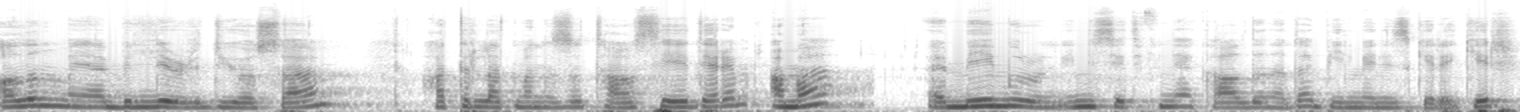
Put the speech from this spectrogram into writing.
alınmayabilir diyorsa hatırlatmanızı tavsiye ederim ama e, memurun inisiyatifine kaldığını da bilmeniz gerekir.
